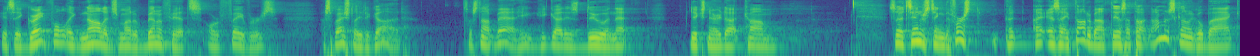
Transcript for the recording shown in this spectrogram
It's a grateful acknowledgement of benefits or favors, especially to God. So it's not bad. He, he got his due in that dictionary.com so it's interesting. The first, uh, as I thought about this, I thought, I'm just going to go back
